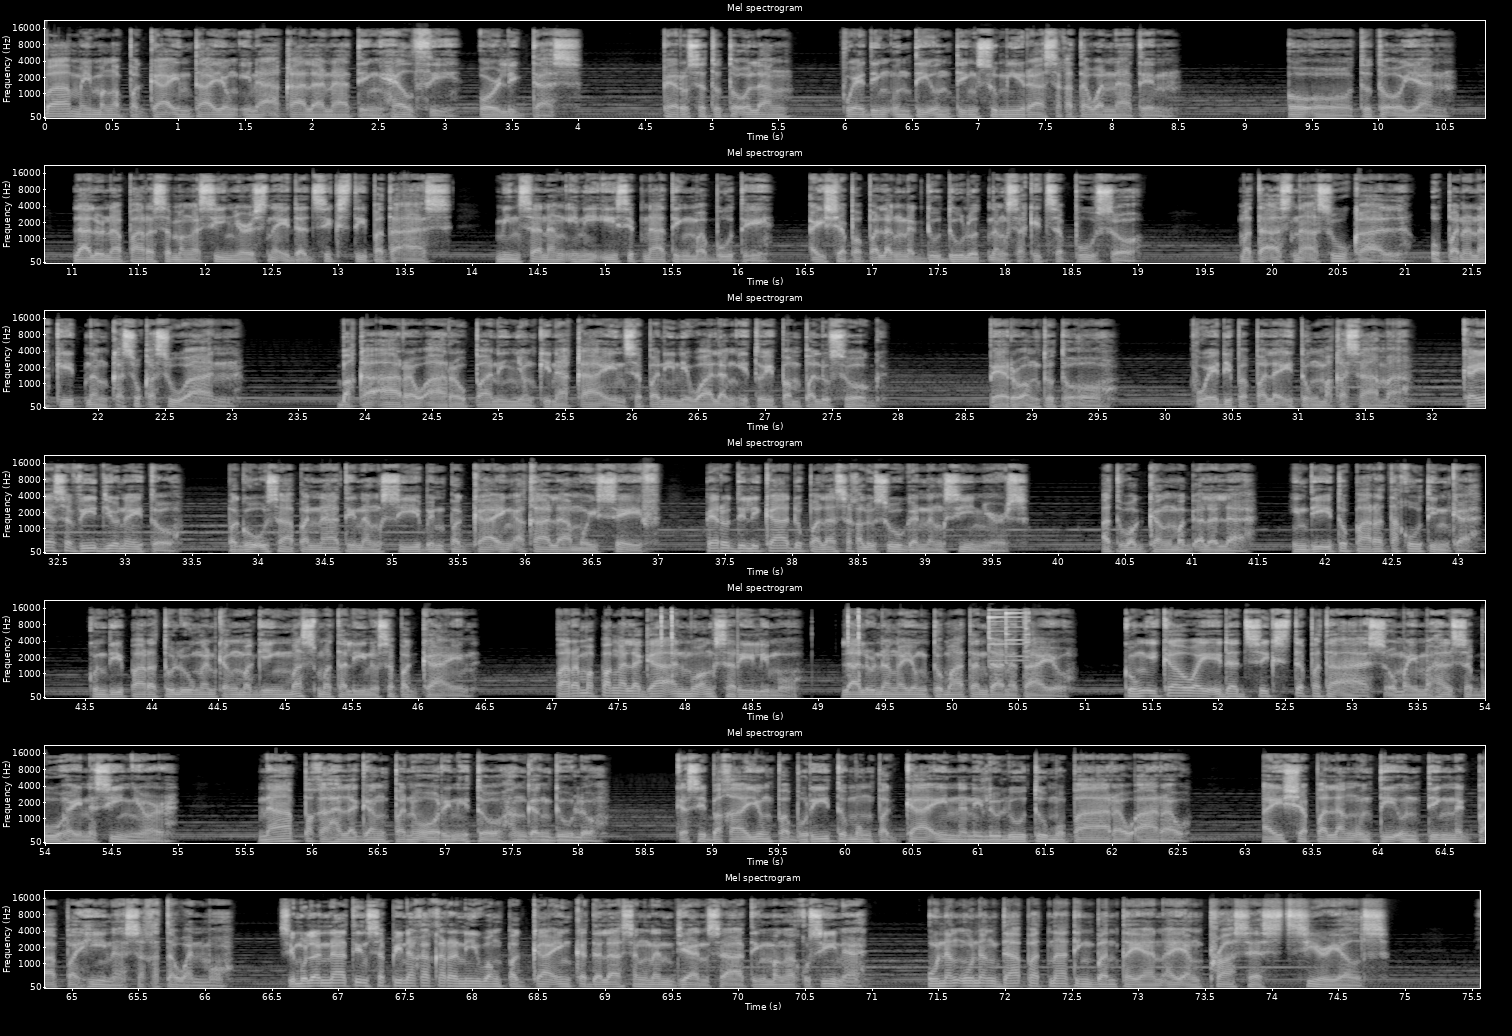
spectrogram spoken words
ba may mga pagkain tayong inaakala nating healthy or ligtas? Pero sa totoo lang, pwedeng unti-unting sumira sa katawan natin. Oo, totoo yan. Lalo na para sa mga seniors na edad 60 pataas, minsan ang iniisip nating mabuti ay siya pa palang nagdudulot ng sakit sa puso, mataas na asukal o pananakit ng kasukasuan. Baka araw-araw pa ninyong kinakain sa paniniwalang ito'y pampalusog. Pero ang totoo, pwede pa pala itong makasama. Kaya sa video na ito, pag-uusapan natin ang sibin pagkaing akala mo'y safe pero delikado pala sa kalusugan ng seniors. At huwag kang mag-alala, hindi ito para takutin ka, kundi para tulungan kang maging mas matalino sa pagkain. Para mapangalagaan mo ang sarili mo, lalo na ngayong tumatanda na tayo. Kung ikaw ay edad 6 na pataas o may mahal sa buhay na senior, napakahalagang panoorin ito hanggang dulo. Kasi baka yung paborito mong pagkain na niluluto mo pa araw-araw ay siya palang unti-unting nagpapahina sa katawan mo. Simulan natin sa pinakakaraniwang pagkain kadalasang nandyan sa ating mga kusina. Unang-unang dapat nating bantayan ay ang processed cereals.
